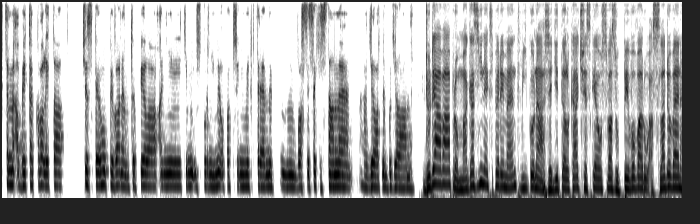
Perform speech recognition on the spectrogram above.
Chceme, aby ta kvalita českého piva neutrpěla ani těmi úspornými opatřeními, které my mm, vlastně se chystáme dělat nebo děláme. Dodává pro magazín Experiment výkonná ředitelka Českého svazu pivovaru a sladoven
